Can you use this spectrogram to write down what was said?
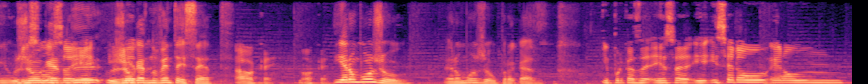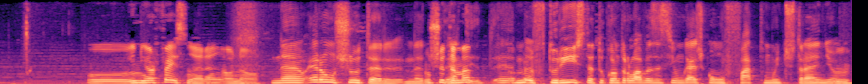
sim, o jogo, é sei, de, o jogo é de de- 97. Ah, ok. ok. E era um bom jogo. Era um bom jogo, por acaso. E por acaso, essa, isso era um, era um, um In Your Face, não era? Ou não? Não, era um shooter. Na, Um shoot 'em up? eh, Futurista, tu controlavas assim um gajo com um fato muito estranho.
